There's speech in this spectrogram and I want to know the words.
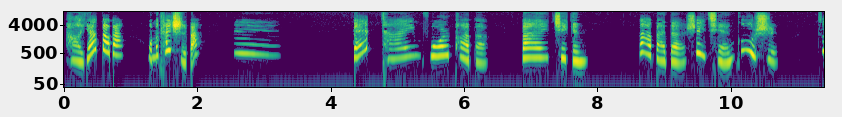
好呀，爸爸，我们开始吧。”嗯，Bedtime for Papa by Chicken，爸爸的睡前故事，作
